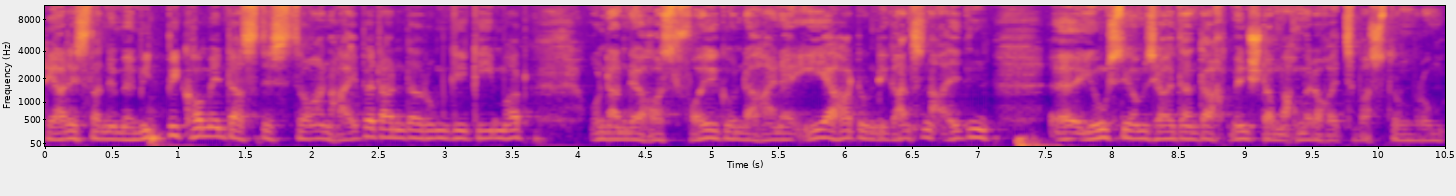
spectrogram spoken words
Der hat es dann immer mitbekommen, dass das so ein Hyper dann darum gegeben hat. Und dann der Horst Volk und der Heiner Ehe und die ganzen alten äh, Jungs, die haben sich halt dann gedacht, Mensch, da machen wir doch jetzt was drumherum. Und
